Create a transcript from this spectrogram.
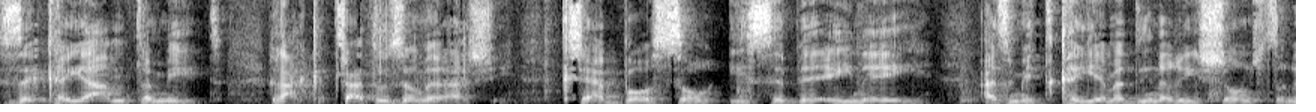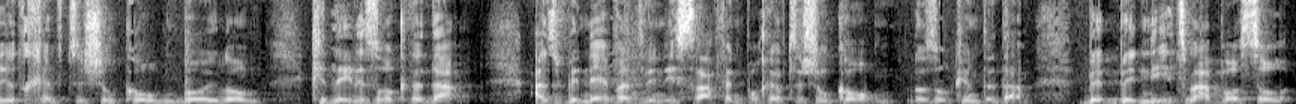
זה קיים תמיד. רק, פשט הוא זה אומר רש"י, כשהבוסור יישא בעיני, אז מתקיים הדין הראשון שצריך להיות חפצה של קורבן באוילום כדי לזרוק את הדם. אז בנבד ונשרף אין פה חפצה של קורבן, לא זורקים את הדם. בבנית מהבוסור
